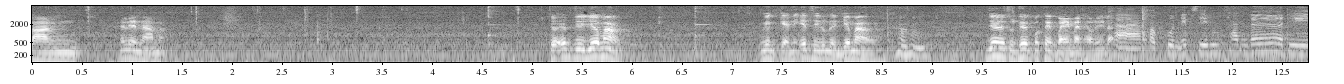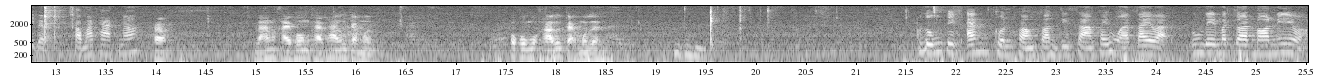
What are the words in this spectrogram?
ลานให้เล่นน้ำอะ เจอเอฟซีเยอะมาก เวียงแก่นนี่เอฟซีโรงเรียนเยอะมาก เยอะที่สุดที่เคยไปมาแถวนี้แหละอ่าขอบคุณ FC ทุกท่านเด้อที่แบบเขามาทักเนาะครับ ร้านขายพงขายผ้ารู้จักหมดพวกคงพ่อค้ารู้จักหมดเลย ลุงติดอันขนของตอนตีสามไข้หัวใจว่ะลุงเดนมาจอดนอนนี่ว่ะ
